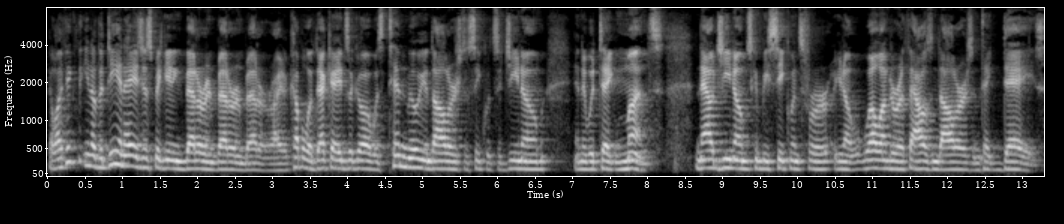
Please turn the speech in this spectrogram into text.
Well, I think you know the DNA has just been getting better and better and better. Right, a couple of decades ago, it was ten million dollars to sequence a genome, and it would take months. Now genomes can be sequenced for you know well under a thousand dollars and take days.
